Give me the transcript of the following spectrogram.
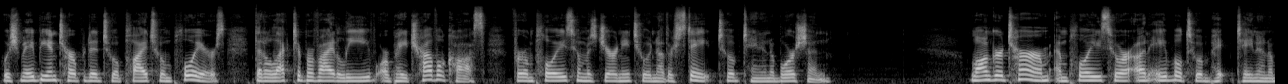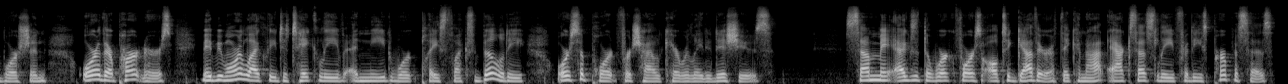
which may be interpreted to apply to employers that elect to provide leave or pay travel costs for employees who must journey to another state to obtain an abortion. Longer term, employees who are unable to obtain an abortion or their partners may be more likely to take leave and need workplace flexibility or support for childcare related issues. Some may exit the workforce altogether if they cannot access leave for these purposes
